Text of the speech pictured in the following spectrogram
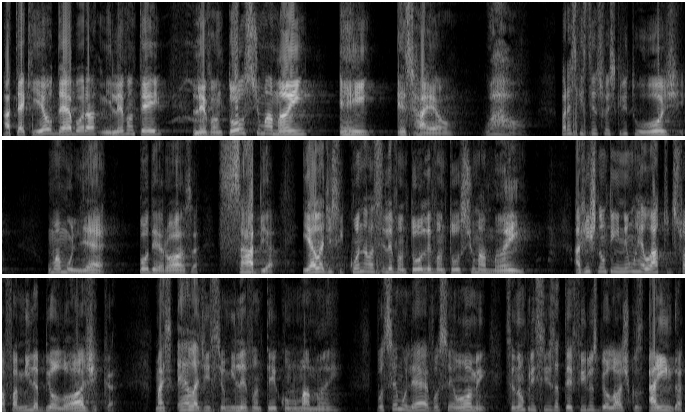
até que eu, Débora, me levantei, levantou-se uma mãe em Israel. Uau! Parece que esse texto foi escrito hoje. Uma mulher poderosa, sábia, e ela disse que quando ela se levantou, levantou-se uma mãe. A gente não tem nenhum relato de sua família biológica, mas ela disse: Eu me levantei como uma mãe. Você, mulher, você, homem, você não precisa ter filhos biológicos ainda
